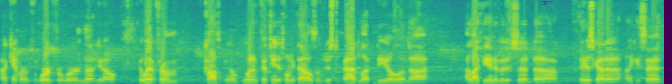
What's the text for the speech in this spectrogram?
I can't remember word for word, mm-hmm. but you know, it went from cost you know winning fifteen to twenty thousand, just a bad luck deal. And uh, I like the end of it. It said uh, they just got to. I think he said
